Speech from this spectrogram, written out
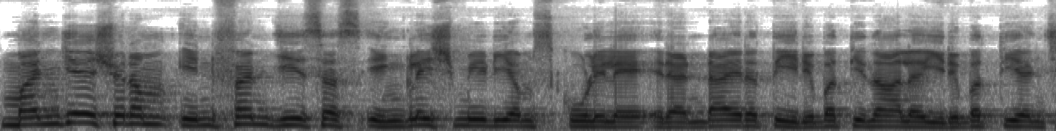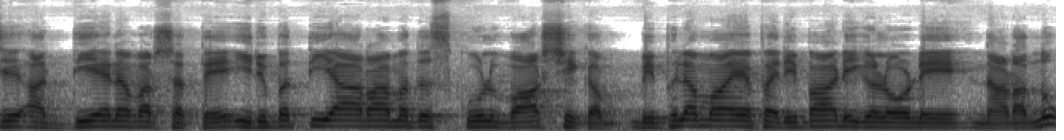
Manjeshwaram infant Jesus English medium സ്കൂളിലെ രണ്ടായിരത്തി ഇരുപത്തിനാല് ഇരുപത്തിയഞ്ച് അധ്യയന വർഷത്തെ ഇരുപത്തിയാറാമത് സ്കൂൾ വാർഷികം വിപുലമായ പരിപാടികളോടെ നടന്നു.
